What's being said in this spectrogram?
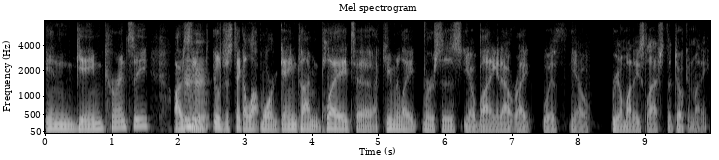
in game currency. Obviously, Mhm. it'll, just take a lot more game time and play to accumulate versus you know buying it outright with you know real money slash the token money.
